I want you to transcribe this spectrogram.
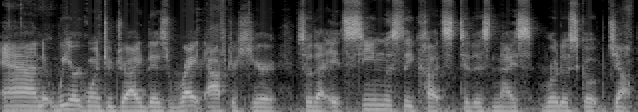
And we are going to drag this right after here so that it seamlessly cuts to this nice rotoscope jump.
